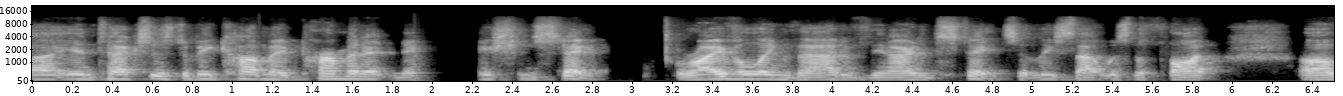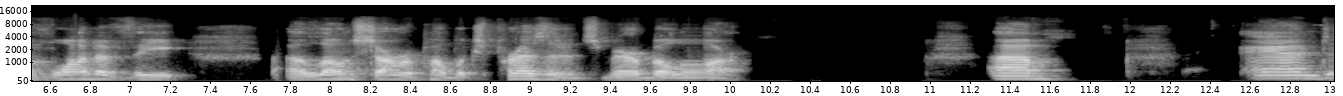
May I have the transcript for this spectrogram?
uh, in Texas, to become a permanent nation state, rivaling that of the United States. At least that was the thought of one of the uh, Lone Star Republic's presidents, Mirabeau Lamar. Um, and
